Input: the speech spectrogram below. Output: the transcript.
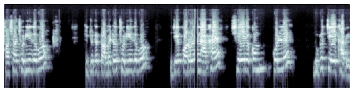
শশা ছড়িয়ে দেব, কিছুটা টমেটো ছড়িয়ে দেব। যে করলা না খায়, সে এরকম করলে দুটো চেয়ে খাবে।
